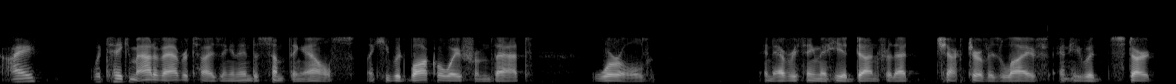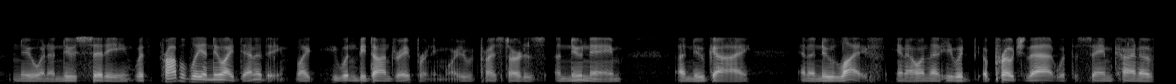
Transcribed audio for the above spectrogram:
I would take him out of advertising and into something else. Like he would walk away from that world and everything that he had done for that chapter of his life, and he would start new in a new city with probably a new identity. Like he wouldn't be Don Draper anymore. He would probably start as a new name, a new guy, and a new life. You know, and that he would approach that with the same kind of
